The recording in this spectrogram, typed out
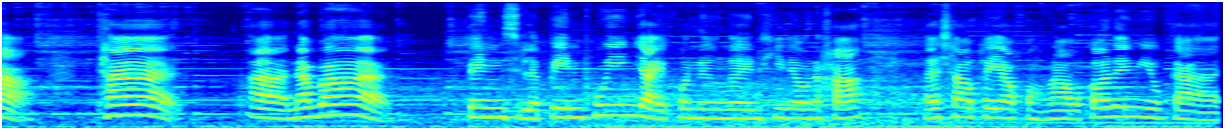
ค่ะ ถ้าอานับว่าเป็นศิลปินผู้ยิ่งใหญ่คนหนึ่งเลยทีเดียวนะคะ และชาวพะเยาของเราก็ได้มีโอกาส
